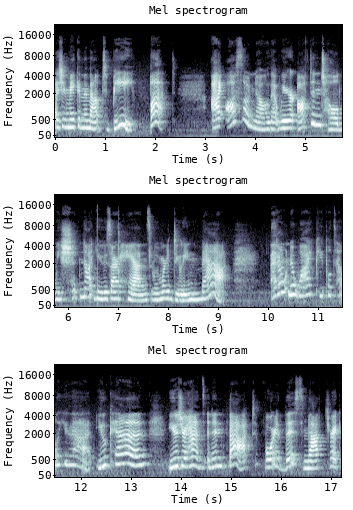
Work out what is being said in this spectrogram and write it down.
as you're making them out to be, know that we're often told we should not use our hands when we're doing math. I don't know why people tell you that. You can use your hands. And in fact, for this math trick,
